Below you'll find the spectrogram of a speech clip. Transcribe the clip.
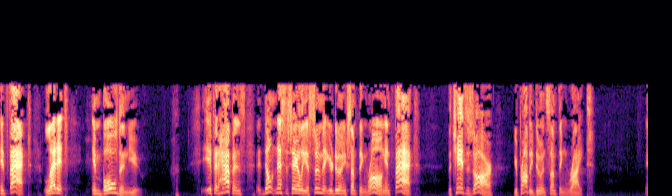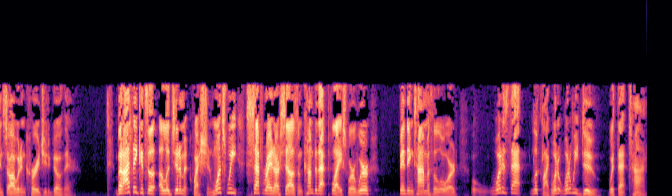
In fact, let it embolden you. If it happens, don't necessarily assume that you're doing something wrong. In fact, the chances are you're probably doing something right. And so I would encourage you to go there. But I think it's a, a, legitimate question. Once we separate ourselves and come to that place where we're spending time with the Lord, what does that look like? What, what do we do with that time?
